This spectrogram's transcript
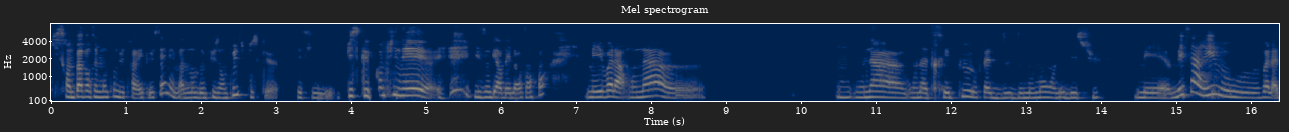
qui se rendent pas forcément compte du travail que c'est, mais maintenant de plus en plus, puisque puisque confinés, ils ont gardé leurs enfants. Mais voilà, on a on, a, on a très peu en fait, de, moments où on est déçu. Mais, mais ça arrive, voilà.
